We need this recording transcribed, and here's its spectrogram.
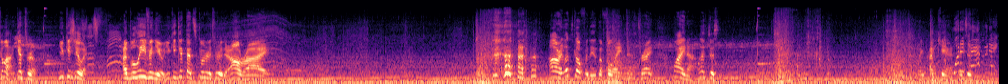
Come on, get through. You can do it. I believe in you. You can get that scooter through there. All right. All right, let's go for the, the full eight minutes, right? Why not? Let's just. I, can't. What is just- happening?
